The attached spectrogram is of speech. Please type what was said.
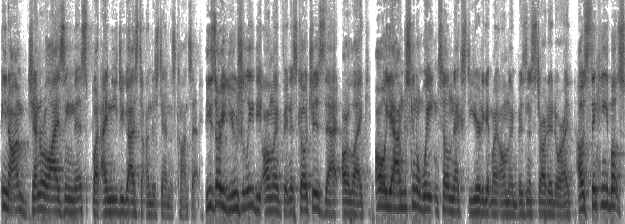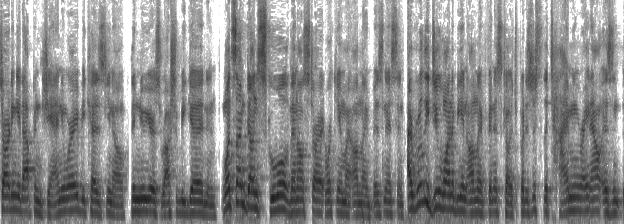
you know, I'm generalizing this, but I need you guys to understand this concept. These are usually the online fitness coaches that are like, "Oh yeah, I'm just going to wait until next year to get my online business started." Or I, I, was thinking about starting it up in January because you know the New Year's rush would be good. And once I'm done school, then I'll start working on my online business. And I really do want to be an online fitness coach, but it's just the timing right now isn't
